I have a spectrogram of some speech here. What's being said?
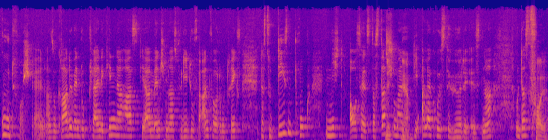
gut vorstellen. Also gerade wenn du kleine Kinder hast, ja, Menschen hast, für die du Verantwortung trägst, dass du diesen Druck nicht aushältst, dass das nicht, schon mal ja. die allergrößte Hürde ist. Ne? Und das Voll.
